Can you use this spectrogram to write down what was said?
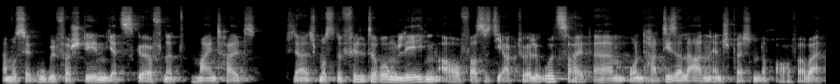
dann muss ja Google verstehen, jetzt geöffnet meint halt, ja, ich muss eine Filterung legen auf, was ist die aktuelle Uhrzeit ähm, und hat dieser Laden entsprechend noch auf. Aber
